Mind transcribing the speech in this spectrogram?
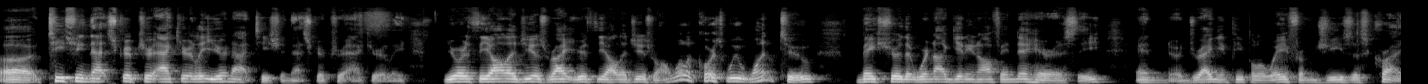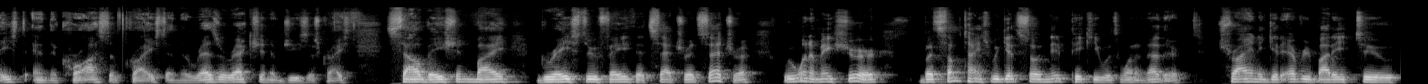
uh, teaching that scripture accurately. You're not teaching that scripture accurately. Your theology is right. Your theology is wrong. Well, of course, we want to make sure that we're not getting off into heresy and dragging people away from Jesus Christ and the cross of Christ and the resurrection of Jesus Christ, salvation by grace through faith, etc., etc. We want to make sure, but sometimes we get so nitpicky with one another, trying to get everybody to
